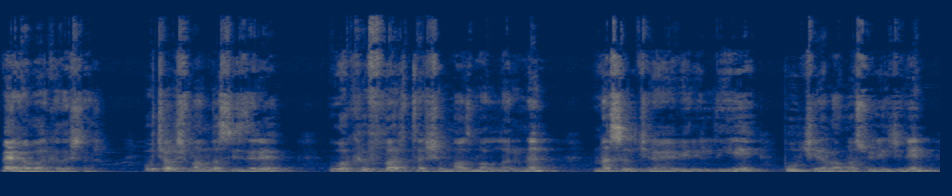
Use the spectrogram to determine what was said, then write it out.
Merhaba arkadaşlar. Bu çalışmamda sizlere vakıflar taşınmaz mallarının nasıl kiraya verildiği, bu kiralama sürecinin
